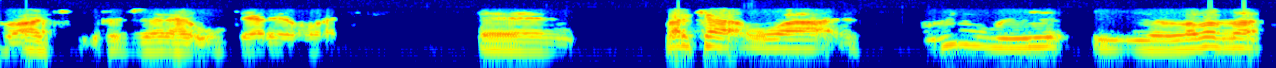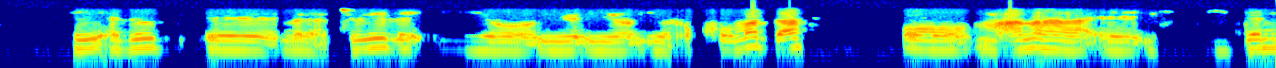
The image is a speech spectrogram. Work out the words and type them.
go'aankii ra'isul wasaaraha uu gaaray hore. Marka waa gurin weeye iyo labada hay'adood madaxtooyada iyo iyo iyo iyo xukuumadda oo macnaha isdiidan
